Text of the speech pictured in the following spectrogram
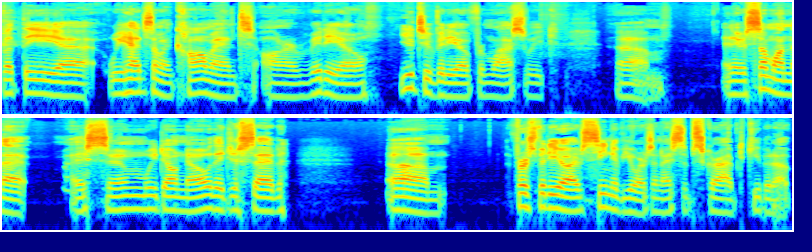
But the uh, we had someone comment on our video, YouTube video from last week, um, and it was someone that I assume we don't know. They just said, um, first video I've seen of yours, and I subscribed. Keep it up."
